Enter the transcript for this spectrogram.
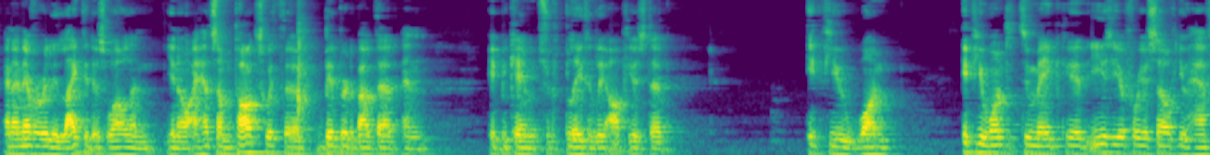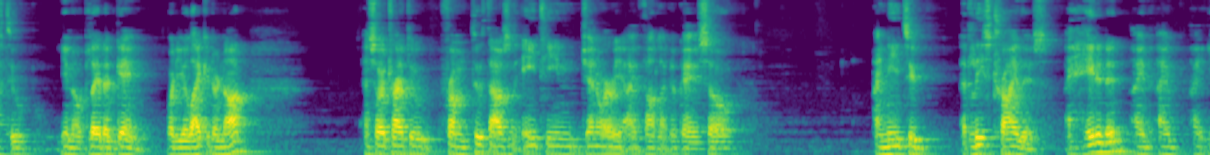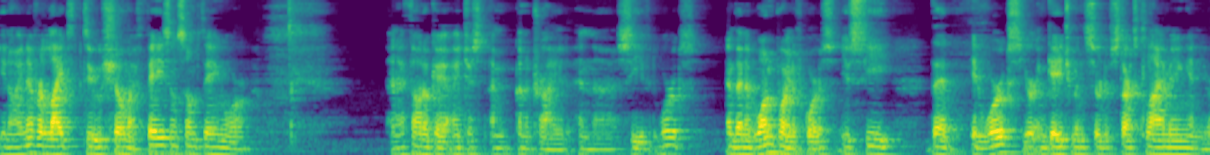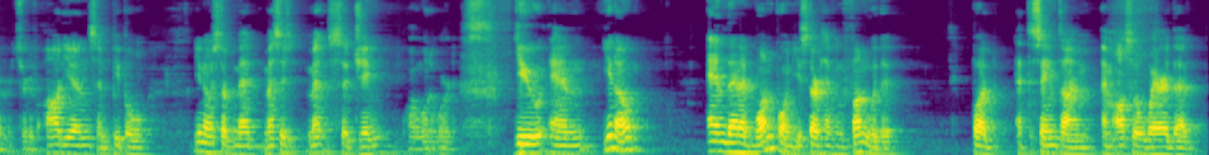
and I never really liked it as well. And you know, I had some talks with uh, Bitbird about that, and it became sort of blatantly obvious that if you want if you wanted to make it easier for yourself, you have to, you know, play that game, whether you like it or not. And so I tried to, from 2018 January, I thought like, okay, so I need to at least try this. I hated it. I, I, I, you know, I never liked to show my face on something or. And I thought, okay, I just, I'm gonna try it and uh, see if it works. And then at one point, of course, you see that it works, your engagement sort of starts climbing and your sort of audience and people, you know, start me- message, messaging, or what a word, you and, you know, and then at one point you start having fun with it. But at the same time, I'm also aware that,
